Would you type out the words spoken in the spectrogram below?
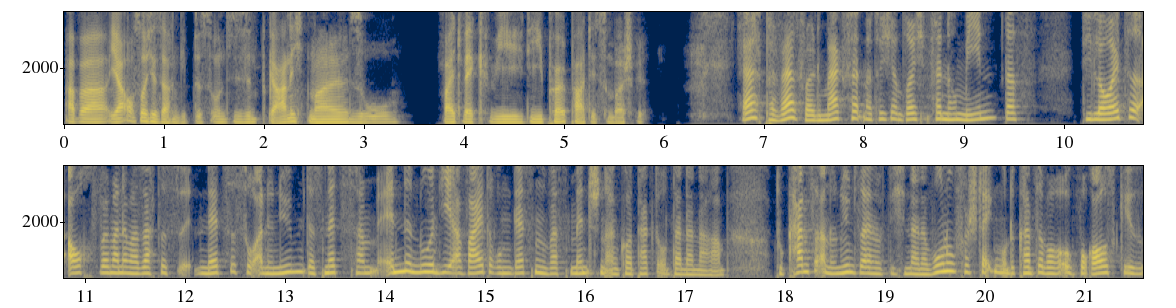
Aber ja, auch solche Sachen gibt es und sie sind gar nicht mal so weit weg wie die Pearl Partys zum Beispiel. Ja, ist pervers, weil du merkst halt natürlich an solchen Phänomenen, dass die Leute, auch wenn man immer sagt, das Netz ist so anonym, das Netz ist am Ende nur die Erweiterung dessen, was Menschen an Kontakte untereinander haben. Du kannst anonym sein und dich in deiner Wohnung verstecken und du kannst aber auch irgendwo rausgehen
